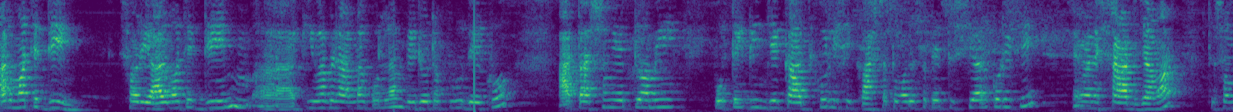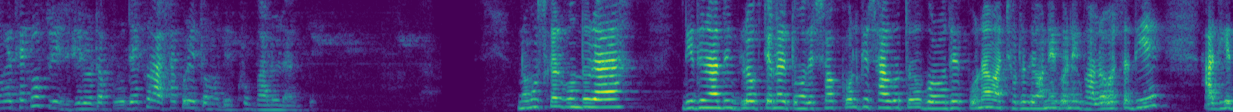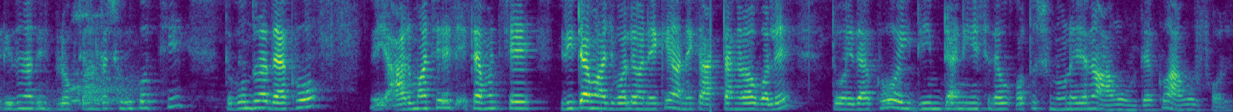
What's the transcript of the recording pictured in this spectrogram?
আর মাছের ডিম। সরি আর মাছের ডিম কীভাবে রান্না করলাম ভিডিওটা পুরো দেখো। আর তার সঙ্গে একটু আমি প্রত্যেক দিন যে কাজ করি, সেই কাজটা তোমাদের সাথে একটু শেয়ার করেছি। মানে শার্ট, জামা। তো সঙ্গে থেকো প্লিজ ভিডিওটা পুরো দেখো। আশা করি তোমাদের খুব ভালো লাগবে। নমস্কার বন্ধুরা। দিদুনাদি ব্লগ চ্যানেলে তোমাদের সকলকে স্বাগত। বড়দের প্রণাম আর ছোটদের অনেক অনেক ভালোবাসা দিয়ে আজকে দিদুনাদি ব্লগ চ্যানেলটা শুরু করছি। তো বন্ধুরা দেখো, এই আর মাছের, এটা হচ্ছে রিটা মাছ বলে অনেকে অনেকে আটটাংরাও বলে। তো এই দেখো, এই ডিমটা নিয়ে এসে দেখো কত সুন্দর যেন আঙুর, দেখো আঙুর ফল।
